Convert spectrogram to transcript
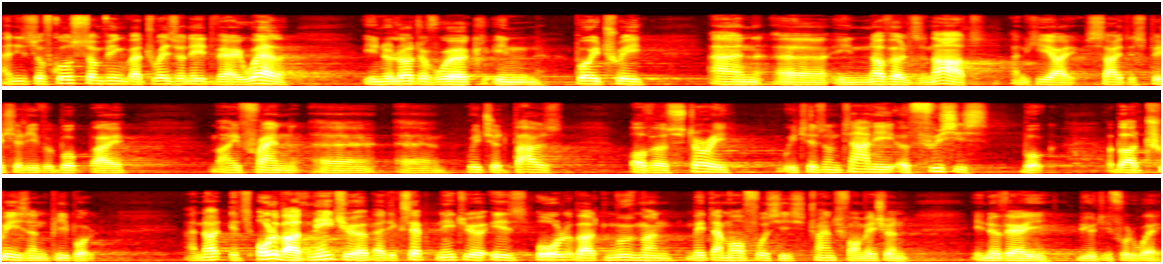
and it's of course something that resonates very well in a lot of work in poetry and uh, in novels and art. And here I cite especially the book by my friend uh, uh, Richard Powers Overstory which is entirely a physis book about trees and people. And not, it's all about nature, but except nature is all about movement, metamorphosis, transformation in a very beautiful way.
